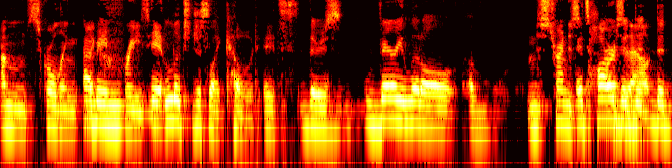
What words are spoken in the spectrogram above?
"I'm scrolling I mean, crazy. it looks just like code. It's there's very little of. I'm just trying to. It's hard to it de- out. de-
